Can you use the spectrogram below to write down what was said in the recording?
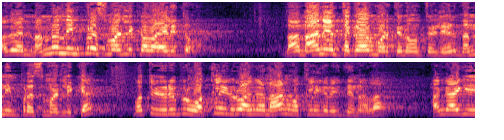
ಆದರೆ ನನ್ನನ್ನು ಇಂಪ್ರೆಸ್ ಮಾಡ್ಲಿಕ್ಕೆ ಅವ ಹೇಳಿದ್ದು. ನಾನು ನಾನೇನು ತಕರಾರು ಮಾಡ್ತೀನೋ ಅಂತ ಹೇಳಿ ನನ್ನ ಇಂಪ್ರೆಸ್ ಮಾಡಲಿಕ್ಕೆ. ಮತ್ತು ಇವರಿಬ್ರು ಒಕ್ಕಲಿಗರು ಹಂಗ ನಾನು ಒಕ್ಕಲಿಗರು ಇದ್ದೀನಲ್ಲ. ಹಾಗಾಗಿ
